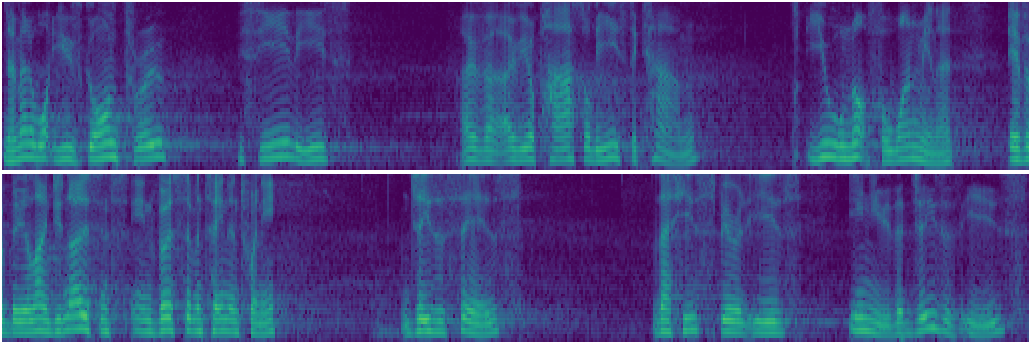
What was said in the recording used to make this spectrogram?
no matter what you've gone through this year, the years over, over your past, or the years to come, you will not for one minute ever be alone. Do you notice in, in verse 17 and 20, Jesus says that his spirit is in you, that Jesus is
